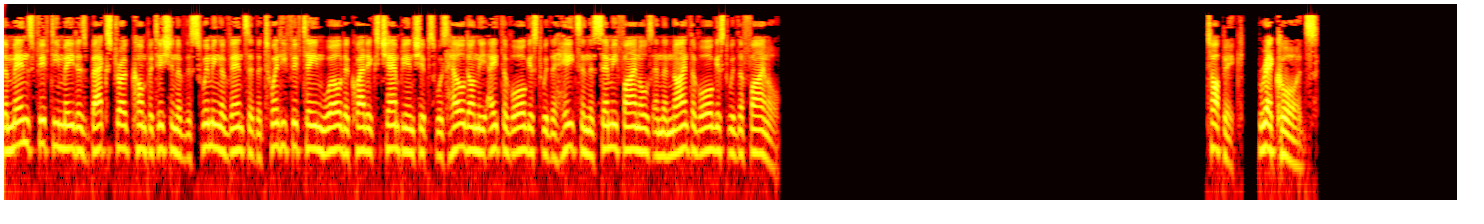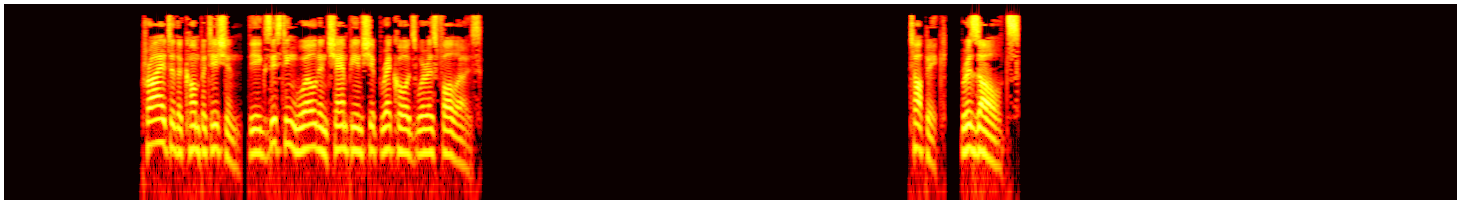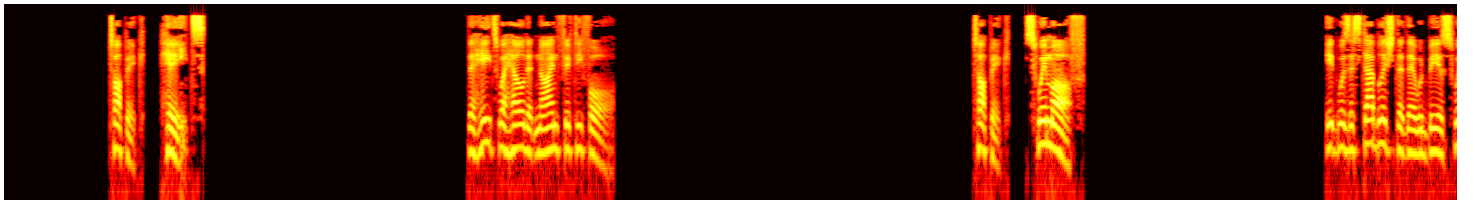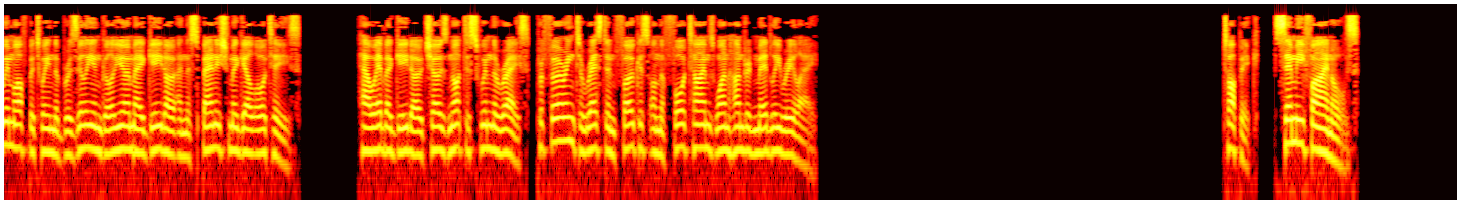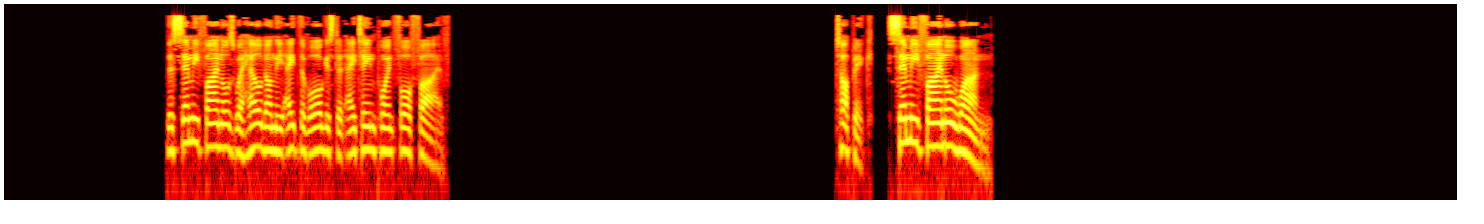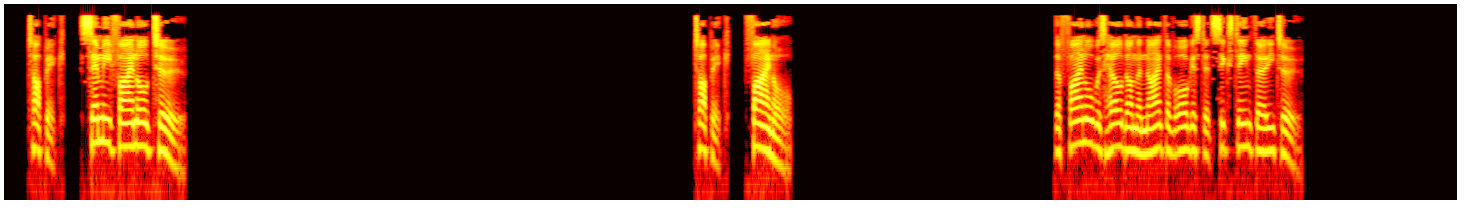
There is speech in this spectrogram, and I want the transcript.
The men's 50 meters backstroke competition of the swimming events at the 2015 World Aquatics Championships was held on the 8th of August with the heats and the semi-finals and the 9th of August with the final. Records. Prior to the competition, the existing world and championship records were as follows. Topic: Results. Topic: Heats. The heats were held at 9:54. Topic: Swim off. It was established that there would be a swim-off between the Brazilian Guilherme Guido and the Spanish Miguel Ortiz. However Guido chose not to swim the race, preferring to rest and focus on the 4x100 medley relay. Semi-finals The semi-finals were held on 8 August at 18.45. Semi-final 1 Topic: Semi-final 2. Topic: Final. The final was held on the 9th of August at 1632.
